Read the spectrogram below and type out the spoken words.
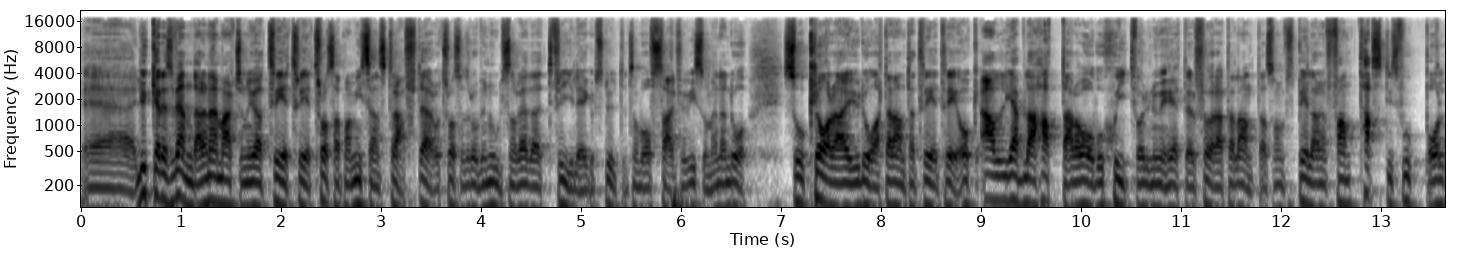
Eh, lyckades vända den här matchen och göra 3-3 trots att man missade en straff där och trots att Robin Olsson räddade ett friläge på slutet som var offside förvisso, men ändå. Så klarar ju då Atalanta 3-3 och all jävla hattar av och skit vad det nu heter för Atalanta som spelar en fantastisk fotboll.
